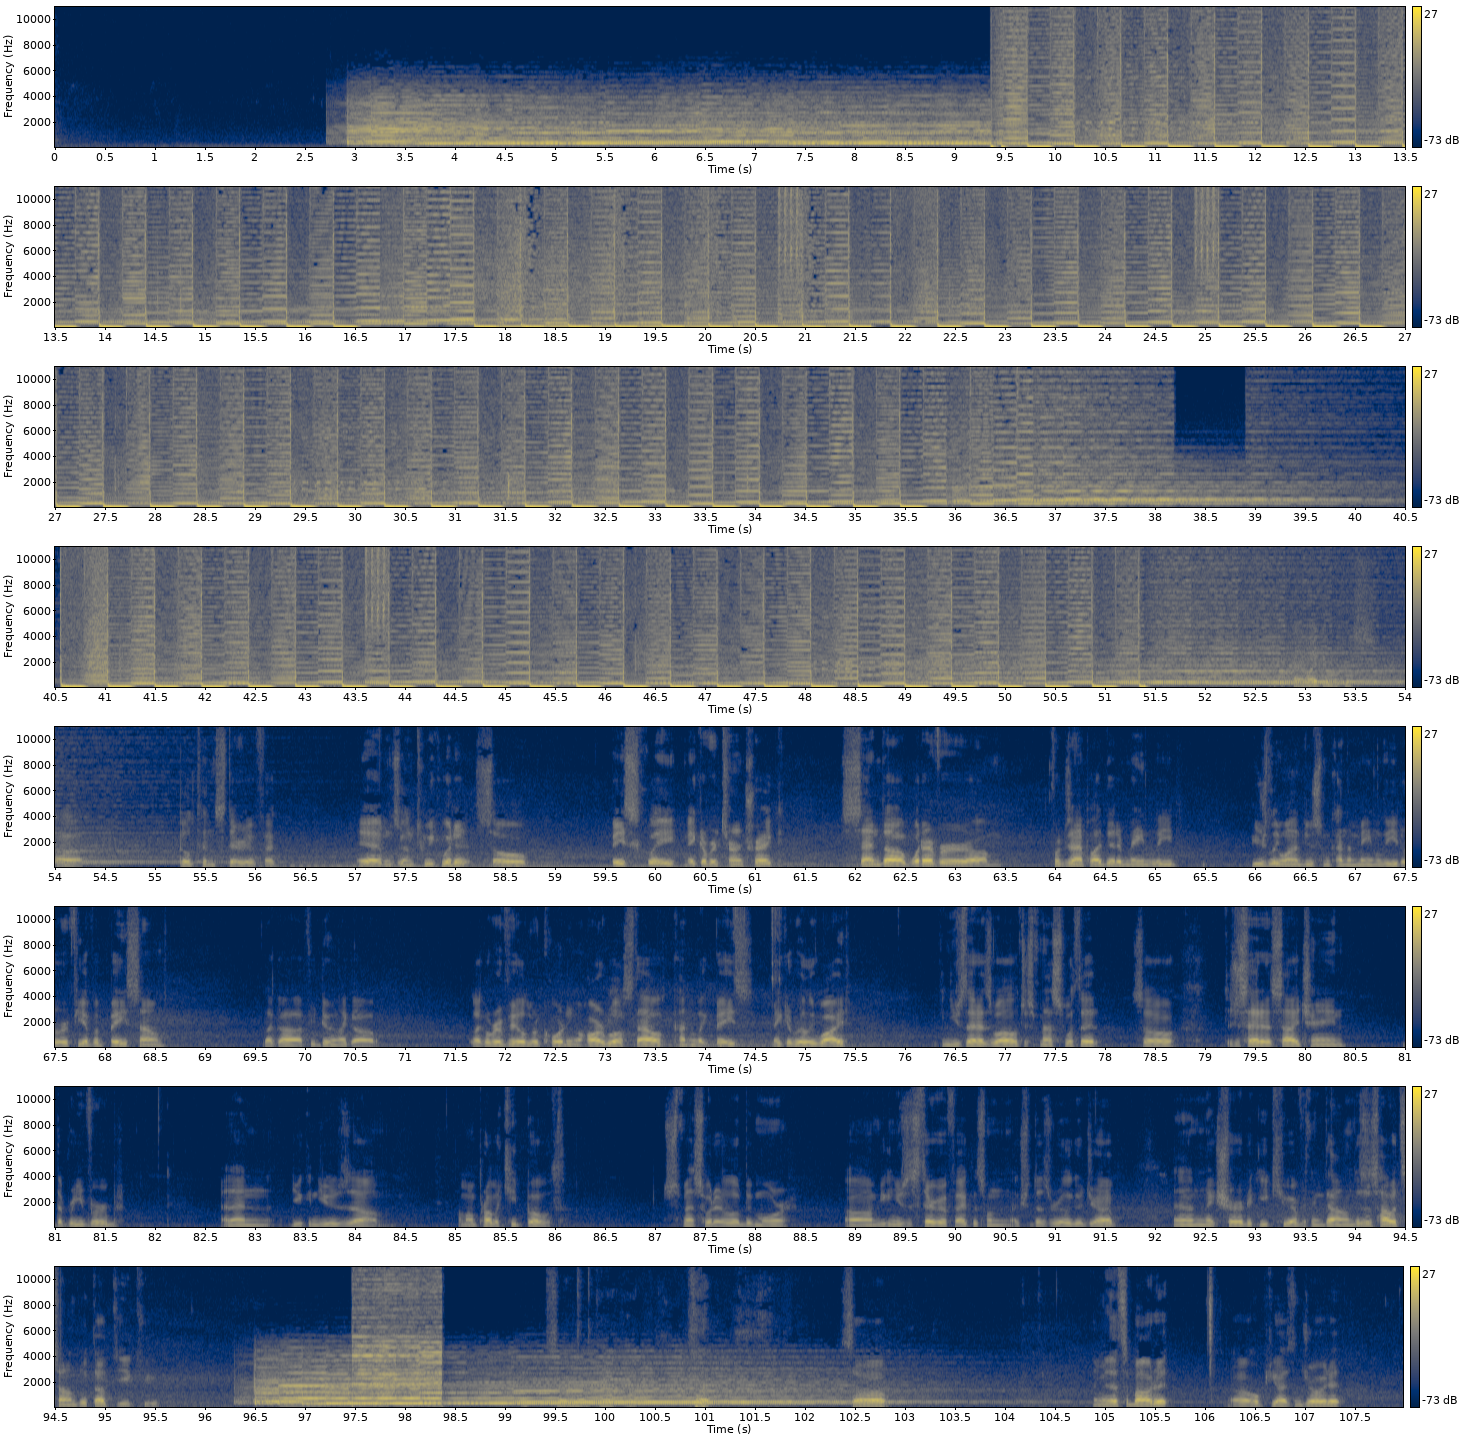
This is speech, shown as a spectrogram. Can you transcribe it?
Built-in stereo effect. Yeah, I'm just gonna tweak with it. So basically, make a return track, send uh, whatever. Um, for example, I did a main lead. Usually, want to do some kind of main lead, or if you have a bass sound, like uh, if you're doing like a like a revealed recording, a Hardwell style, kind of like bass, make it really wide. You can use that as well. Just mess with it. So just added a sidechain, the reverb, and then you can use um, I'm gonna probably keep both. Just mess with it a little bit more. Um, you can use the stereo effect. This one actually does a really good job. And make sure to EQ everything down. This is how it sounds without the EQ. Oh, sorry about that. So, I mean, that's about it. I uh, hope you guys enjoyed it.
